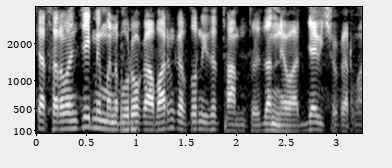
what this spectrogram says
त्या सर्वांचे मी मनपूर्वक आभार करतो आणि इथं थांबतोय. धन्यवाद. जय विश्वकर्मा.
